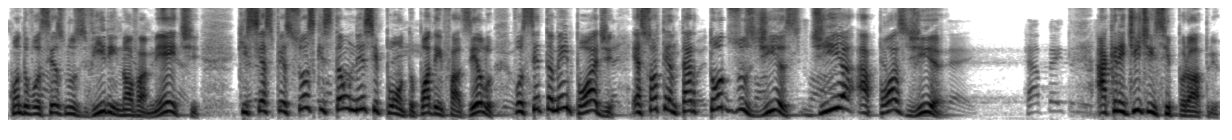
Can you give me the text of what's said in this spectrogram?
quando vocês nos virem novamente, que se as pessoas que estão nesse ponto podem fazê-lo, você também pode. É só tentar todos os dias, dia após dia. Acredite em si próprio,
